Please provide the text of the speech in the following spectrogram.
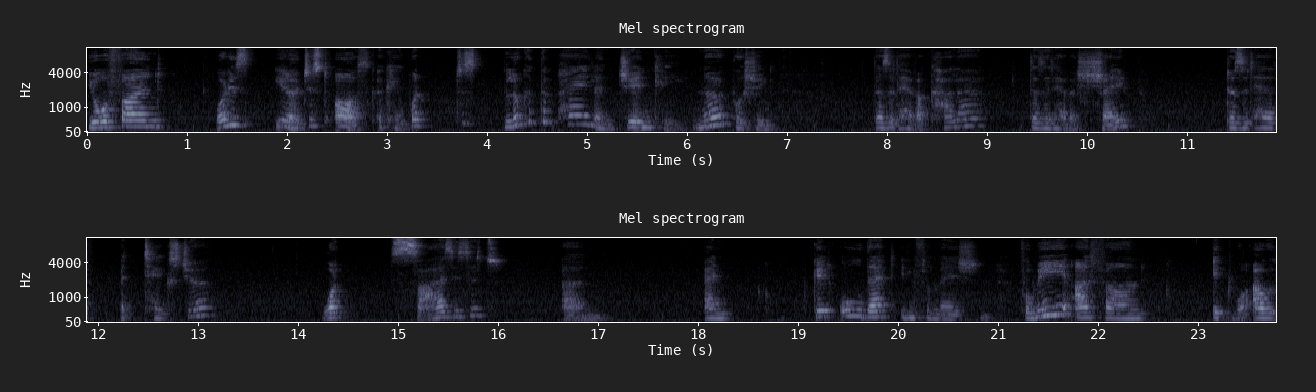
you will find what is, you know, just ask, okay, what, just look at the pen and gently, no pushing. Does it have a color? Does it have a shape? Does it have a texture? What size is it? Um, and get all that information. For me, I found it. I was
